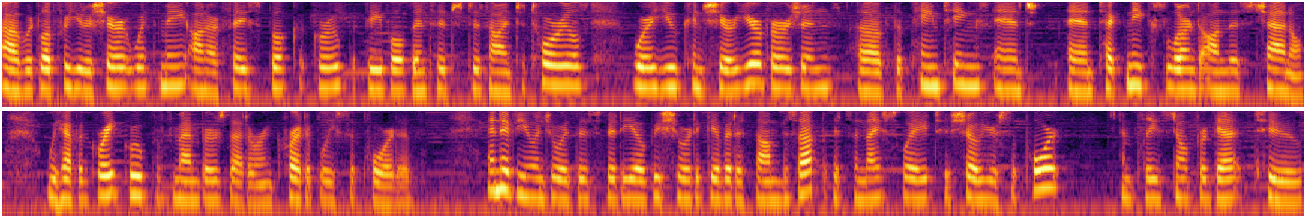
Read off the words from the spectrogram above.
Uh, I would love for you to share it with me on our Facebook group, Vivo Vintage Design Tutorials, where you can share your versions of the paintings and and techniques learned on this channel. We have a great group of members that are incredibly supportive. And if you enjoyed this video, be sure to give it a thumbs up. It's a nice way to show your support. And please don't forget to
